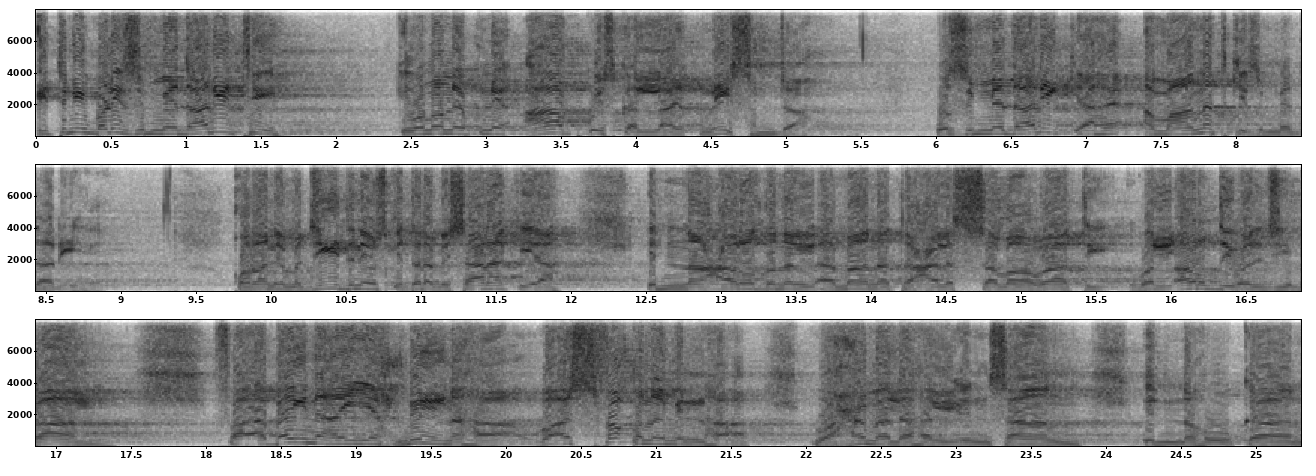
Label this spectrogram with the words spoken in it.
اتنی بڑی ذمہ داری تھی کہ انہوں نے اپنے آپ کو اس کا لائق نہیں سمجھا۔ وہ ذمہ داری کیا ہے؟ امانت کی ذمہ داری ہے۔ قرآن مجید نے اس کی طرف اشارہ کیا ان عرضنا الامانة على السماوات والارض والجبال فابين ان يحملنها واشفقن منها وحملها الانسان انه كان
